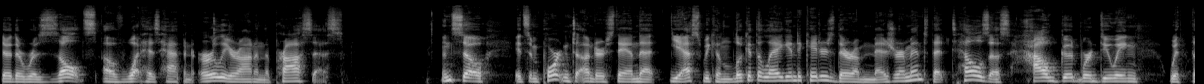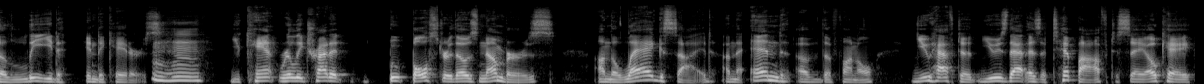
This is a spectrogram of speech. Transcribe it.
They're the results of what has happened earlier on in the process. And so it's important to understand that yes, we can look at the lag indicators. They're a measurement that tells us how good we're doing with the lead indicators. Mm-hmm. You can't really try to bolster those numbers on the lag side, on the end of the funnel. You have to use that as a tip off to say, okay,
